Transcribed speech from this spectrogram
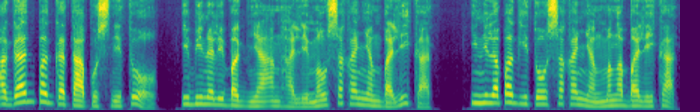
Agad pagkatapos nito, ibinalibag niya ang halimaw sa kanyang balikat, inilapag ito sa kanyang mga balikat.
